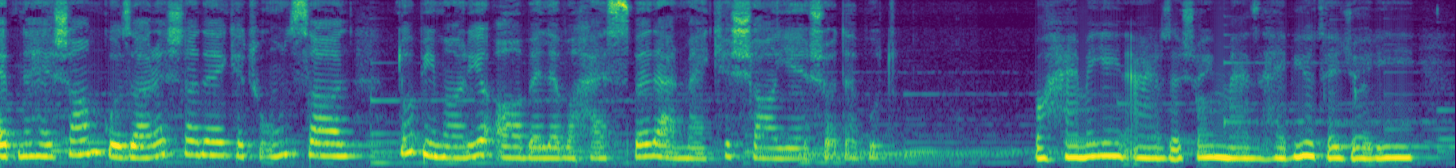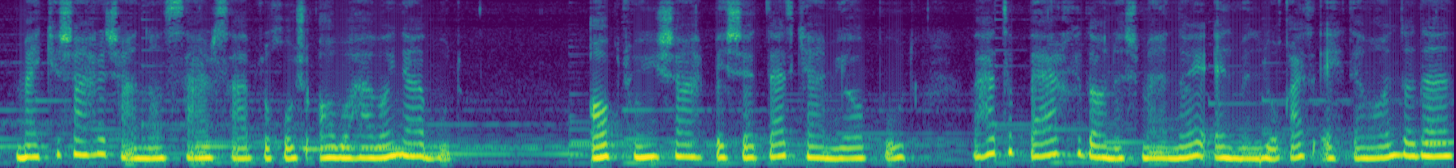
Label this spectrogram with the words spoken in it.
ابن هشام گزارش داده که تو اون سال دو بیماری آبله و حسبه در مکه شایع شده بود. با همه این ارزش های مذهبی و تجاری مکه شهر چندان سرسبز و خوش آب و هوایی نبود. آب تو این شهر به شدت کمیاب بود و حتی برخی دانشمندای علم لغت احتمال دادن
